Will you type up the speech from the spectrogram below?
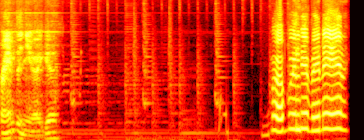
frame than you, I guess. What we living in?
